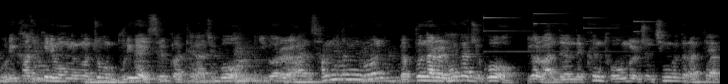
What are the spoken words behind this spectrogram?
우리 가족끼리 먹는 건 조금 무리가 있을 것 같아가지고 이거를 한 3등분 몇 분할을 해가지고 이걸 만드는데 큰 도움을 준 친구들한테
